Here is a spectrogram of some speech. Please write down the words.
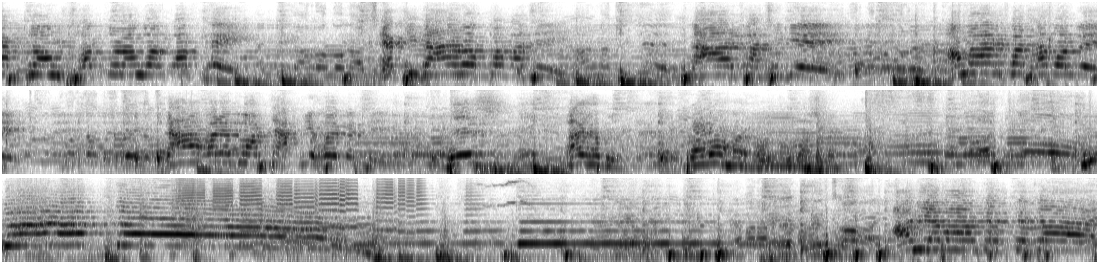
এক নং সত্যরঙ্গর পক্ষে একটি দানরক্ষক আছে তার কাছে গিয়ে আমার কথা বলবে। তাহলে তোমার চাকরি হয়ে গেছে। বেশ তাই হবে। প্রণাম হয় আমি আবার দেখতে চাই।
